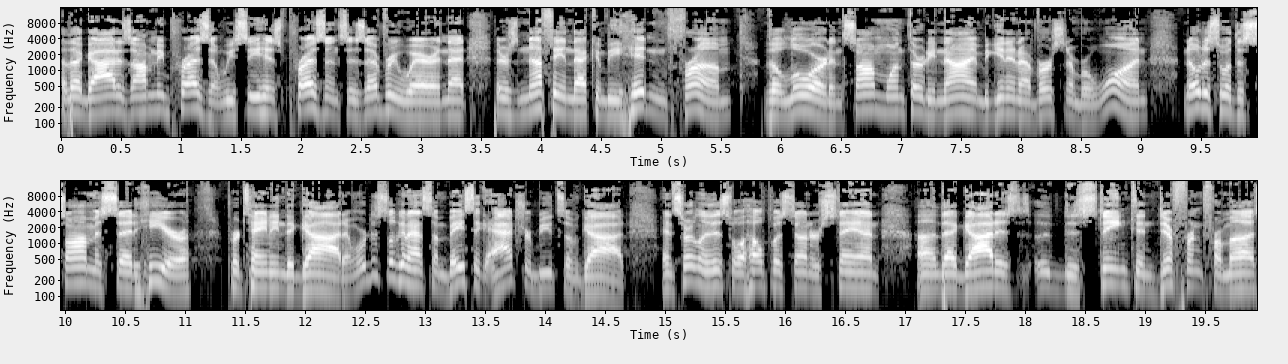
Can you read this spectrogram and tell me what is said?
That God is omnipresent. We see his presence is everywhere, and that there's nothing that can be hidden from the Lord. In Psalm 139, beginning at verse number 1, notice what the psalmist said here here pertaining to God. And we're just looking at some basic attributes of God. And certainly this will help us to understand uh, that God is uh, distinct and different from us,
